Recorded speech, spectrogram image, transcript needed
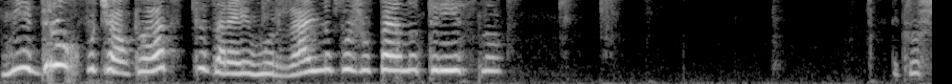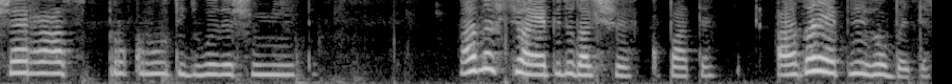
Мій друг почав клацати, зараз я йому реально по жупену трісну. Якщо ще раз прокрутить, буде шуміти. Ладно, все, я піду далі купати. А зараз я піду його бити.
